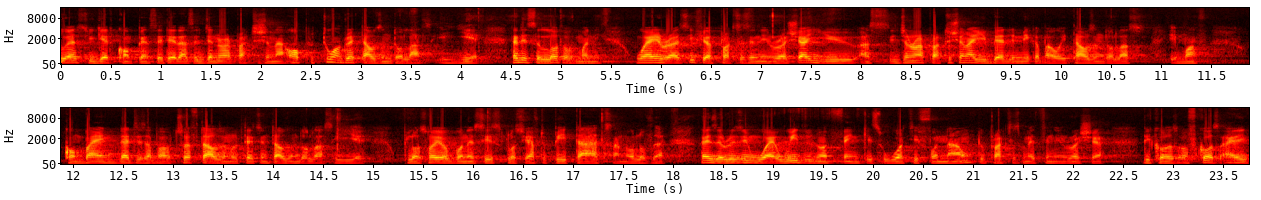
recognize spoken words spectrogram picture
US, you get compensated as a general practitioner up to $200,000 a year. That is a lot of money. Whereas if you are practicing in Russia, you as a general practitioner, you barely make about $1,000 a month. Combined, that is about $12,000 or $13,000 a year plus all your bonuses, plus you have to pay tax and all of that. That is the reason why we do not think it's worth it for now to practice medicine in Russia. Because of course, I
